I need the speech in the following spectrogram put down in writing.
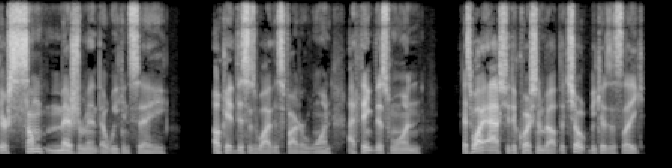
there's some measurement that we can say, okay, this is why this fighter won. I think this one. That's why I asked you the question about the choke because it's like,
